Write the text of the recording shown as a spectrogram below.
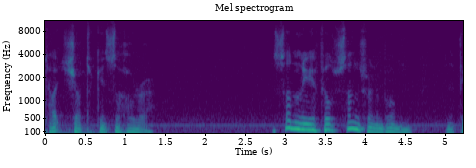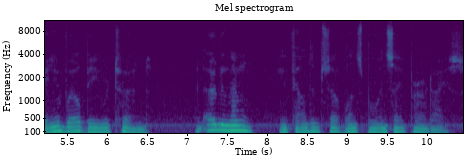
tight shut against the horror. And suddenly he felt sunshine upon him, and the feeling of well-being returned, and opening them, he found himself once more inside paradise.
